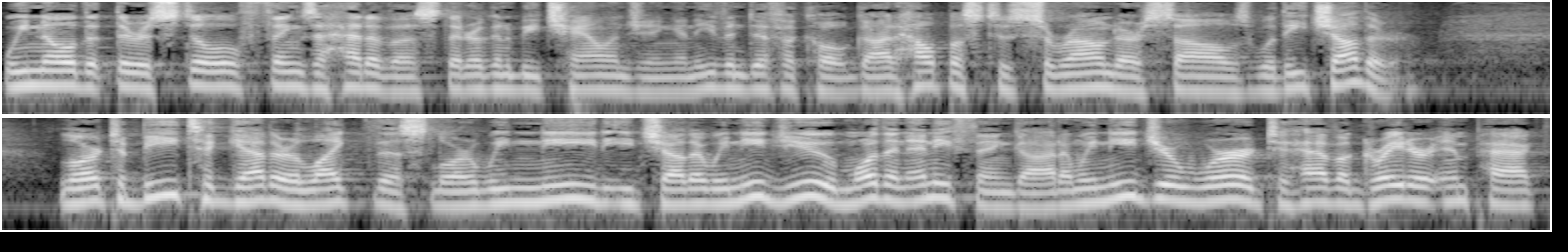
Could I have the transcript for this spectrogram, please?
we know that there is still things ahead of us that are going to be challenging and even difficult. God, help us to surround ourselves with each other. Lord, to be together like this, Lord, we need each other. We need you more than anything, God, and we need your word to have a greater impact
